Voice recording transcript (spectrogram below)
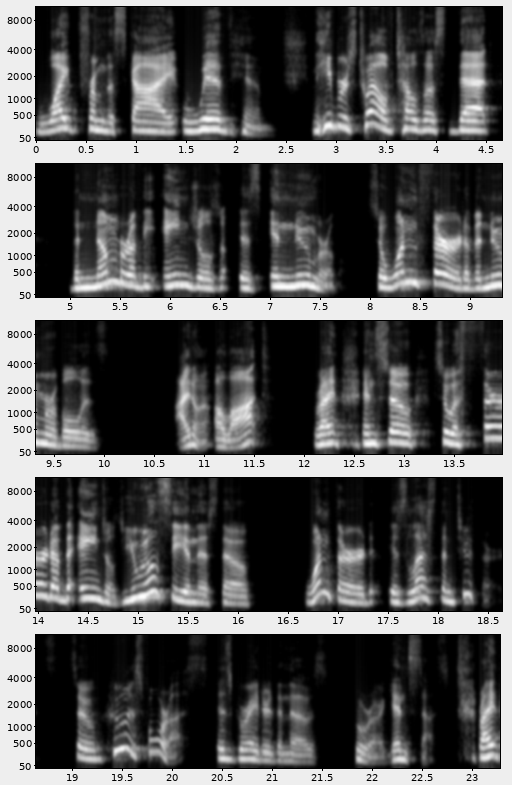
wiped from the sky with him. And Hebrews 12 tells us that the number of the angels is innumerable. So one third of innumerable is I don't know, a lot, right? And so, so a third of the angels, you will see in this though, one third is less than two thirds. So who is for us is greater than those who are against us, right?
